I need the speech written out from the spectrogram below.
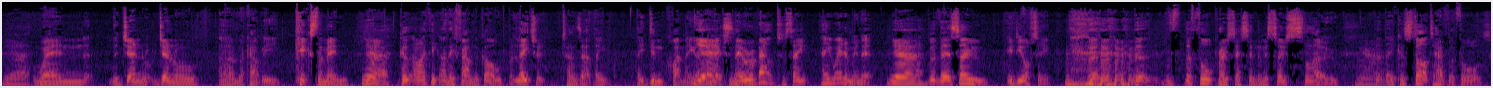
Yeah. when the general General uh, Makabe kicks them in. Yeah. 'Cause- and I think, oh, they found the gold, but later it turns out they. They didn't quite make that connection. They were about to say, "Hey, wait a minute! Yeah. but they're so idiotic that the, the, the thought process in them is so slow Yeah. that they can start to have the thought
